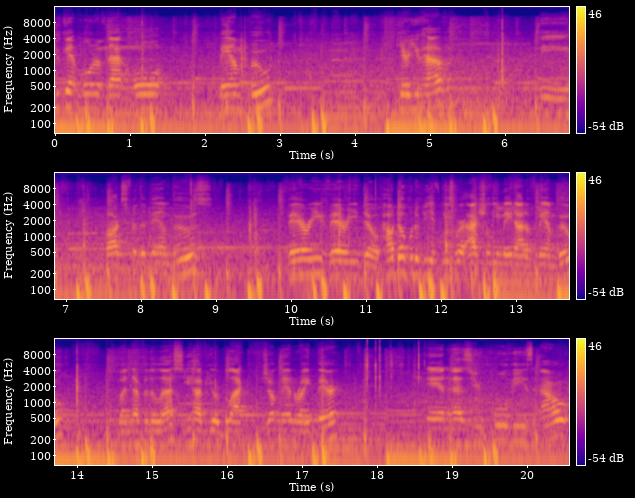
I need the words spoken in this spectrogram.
you get more of that whole bamboo. Here you have the box for the bamboos. Very, very dope. How dope would it be if these were actually made out of bamboo? But nevertheless, you have your black Jumpman right there. And as you pull these out,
